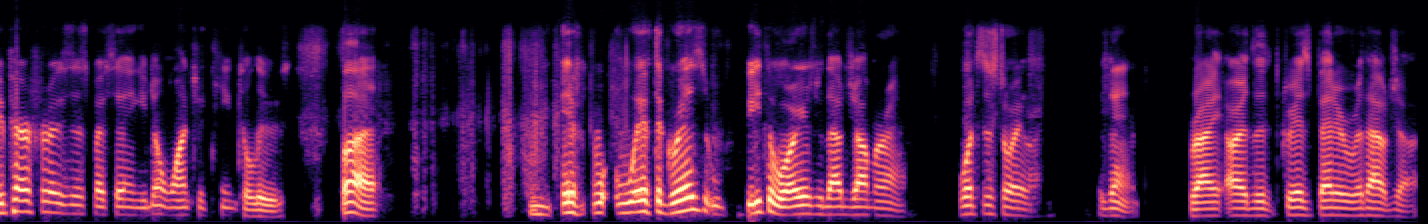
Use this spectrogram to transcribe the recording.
let me paraphrase this by saying you don't want your team to lose, but if if the Grizz beat the Warriors without Ja Morant, what's the storyline then? Right? Are the Grizz better without Ja?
